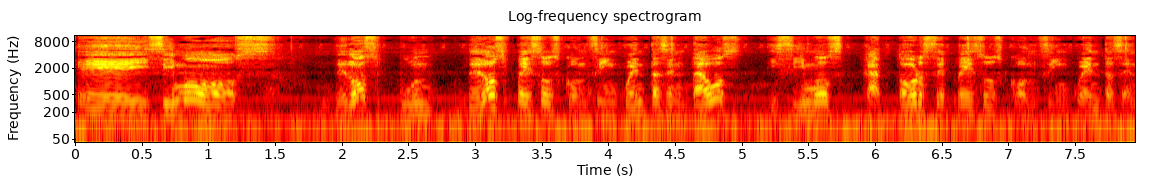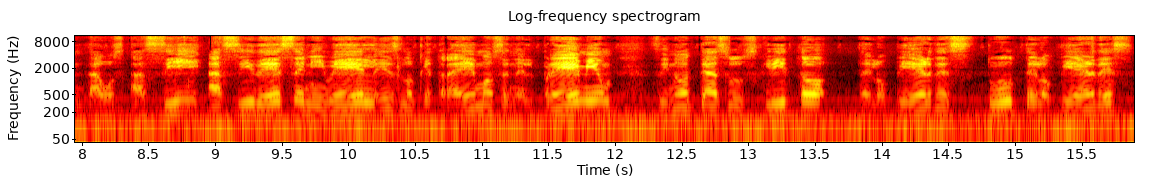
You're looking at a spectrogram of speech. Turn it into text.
Eh, hicimos de dos, de dos pesos con 50 centavos hicimos 14 pesos con 50 centavos. Así, así de ese nivel es lo que traemos en el premium. Si no te has suscrito, te lo pierdes, tú te lo pierdes.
